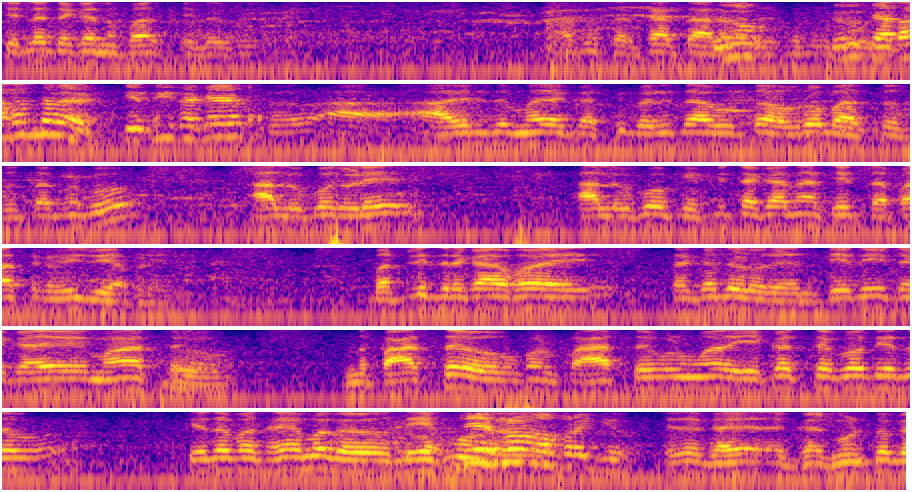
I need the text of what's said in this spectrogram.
કેટલા ટકા નપાસ થયેલો છે? આ તો સરકાર ચાલે ને તમે તેત્રીસ આ- આવી રીતે મારે કશું કર્યું તો અવરો બાજતો હતો. તમે કહો આ લોકો જોડે આ લોકો કેટલી ટકાના છે તપાસ કરવી જોઈએ આપણે. બત્રીસ ટકા હોય તો ગધડો રહે તેથી તેત્રીસ ટકા એ માસ થયો પાસ થયો પણ પાસ થયો પણ મારે એક જ ટકો તે તો તે તો પાછો એમાં ગયો દેહમાં ગયો. ગુણ તો તે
